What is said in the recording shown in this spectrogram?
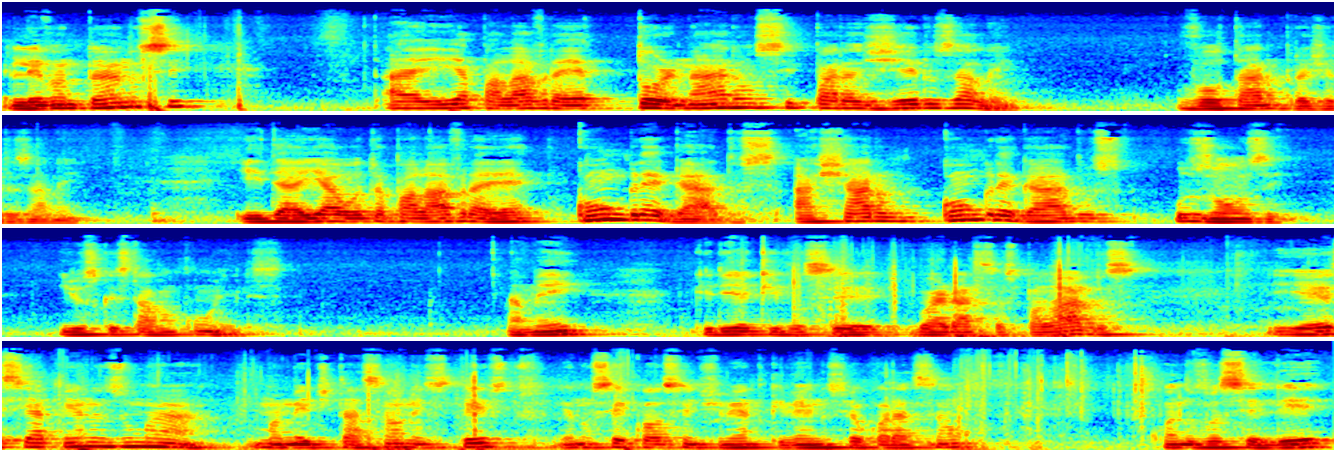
levantando-se, aí a palavra é: tornaram-se para Jerusalém, voltaram para Jerusalém. E daí a outra palavra é congregados, acharam congregados os onze e os que estavam com eles. Amém? Queria que você guardasse essas palavras. E esse é apenas uma, uma meditação nesse texto. Eu não sei qual o sentimento que vem no seu coração quando você lê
